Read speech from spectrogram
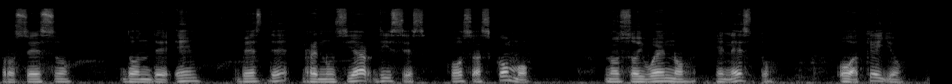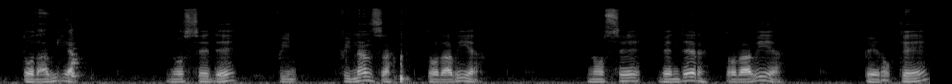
Proceso donde en vez de renunciar dices cosas como no soy bueno en esto o aquello todavía. No sé de finanza todavía. No sé vender todavía. Pero ¿qué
